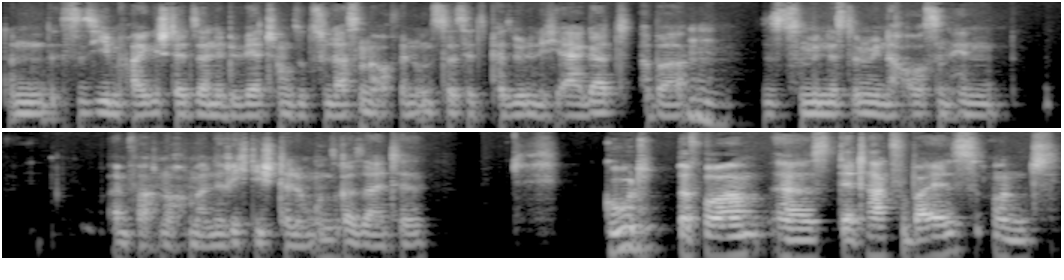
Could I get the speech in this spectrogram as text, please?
dann ist es jedem freigestellt, seine Bewertung so zu lassen, auch wenn uns das jetzt persönlich ärgert, aber Hm. es ist zumindest irgendwie nach außen hin einfach nochmal eine Richtigstellung unserer Seite. Gut, bevor äh, der Tag vorbei ist und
